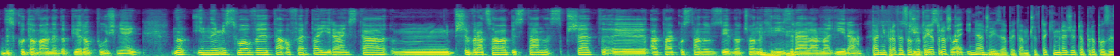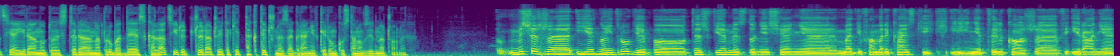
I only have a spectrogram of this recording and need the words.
dyskutowane dopiero później. No, innymi słowy, ta oferta irańska mm, przywracałaby stan sprzed y, ataku Stanów Zjednoczonych mm -hmm. i mhm. Izraela na Iran. Panie profesorze, to ja troszkę inaczej mhm. zapytam. Czy w takim razie ta propozycja Iranu to jest realna próba deeskalacji, czy raczej takie taktyczne zagranie w kierunku Stanów Zjednoczonych? Myślę, że i jedno i drugie, bo też wiemy z doniesień mediów amerykańskich i nie tylko, że w Iranie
